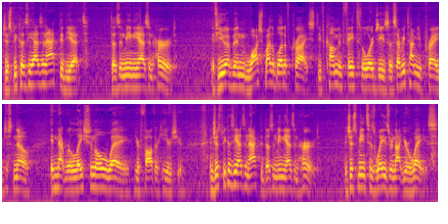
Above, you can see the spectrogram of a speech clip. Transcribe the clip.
Just because he hasn't acted yet doesn't mean he hasn't heard. If you have been washed by the blood of Christ, you've come in faith to the Lord Jesus, every time you pray, just know in that relational way, your Father hears you. And just because he hasn't acted doesn't mean he hasn't heard. It just means his ways are not your ways.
